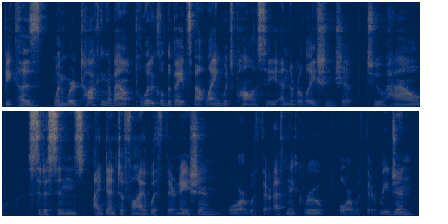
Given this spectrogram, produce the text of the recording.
because when we're talking about political debates about language policy and the relationship to how citizens identify with their nation or with their ethnic group or with their region,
